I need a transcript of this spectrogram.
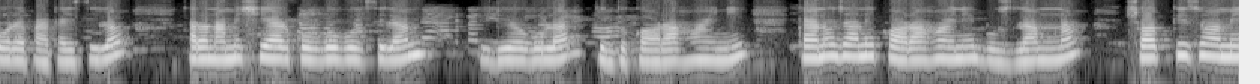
করে পাঠাইছিল। কারণ আমি শেয়ার করব বলছিলাম ভিডিওগুলা কিন্তু করা হয়নি। কেন জানি করা হয়নি বুঝলাম না। সব কিছু আমি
